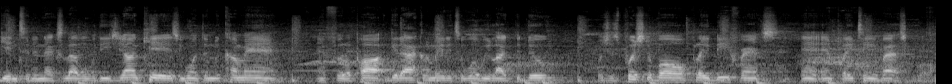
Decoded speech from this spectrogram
getting to the next level with these young kids. We want them to come in and feel a part, get acclimated to what we like to do, which is push the ball, play defense, and, and play team basketball.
